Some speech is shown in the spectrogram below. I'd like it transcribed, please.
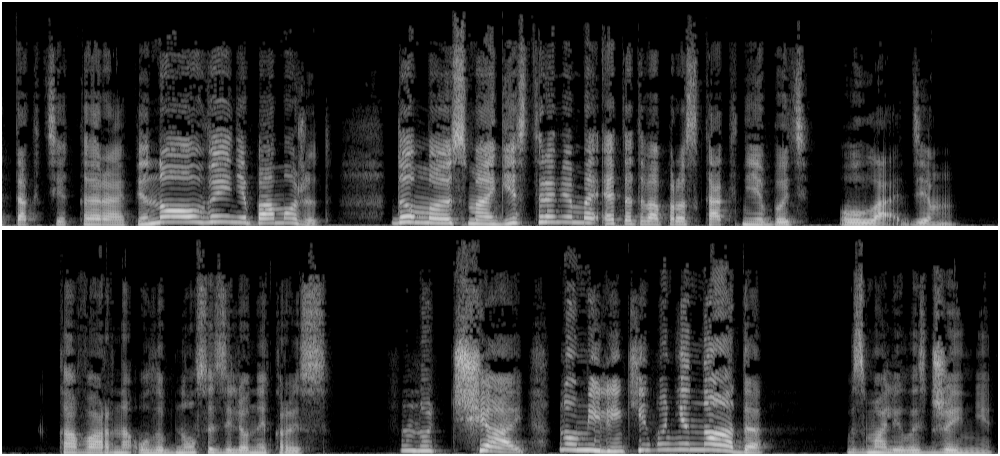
тактика, Рапи, но вы не поможет. Думаю, с магистрами мы этот вопрос как-нибудь уладим». Коварно улыбнулся зеленый крыс. «Ну, чай! Ну, миленький, ну не надо!» Взмолилась Дженни.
